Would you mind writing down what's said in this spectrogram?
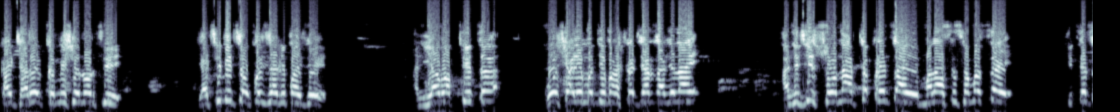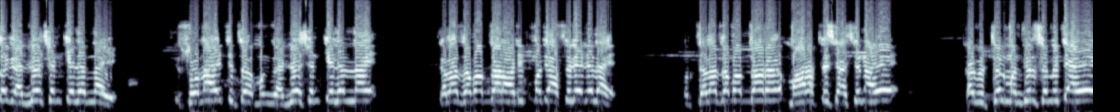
काही ठराविक कमिशनवरती याची बी चौकशी झाली पाहिजे. आणि या बाबतीत गोशाळेमध्ये भ्रष्टाचार झालेला आहे. आणि जी सोनं आतापर्यंत आहे मला असं समजतंय की त्याचं व्हॅल्युएशन केलेलं नाही. सोनं आहे तिथं मग व्हॅल्युएशन केलेलं नाही. त्याला जबाबदार ऑडिटमध्ये असं लिहिलेलं आहे. पण त्याला जबाबदार महाराष्ट्र शासन आहे का विठ्ठल मंदिर समिती आहे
